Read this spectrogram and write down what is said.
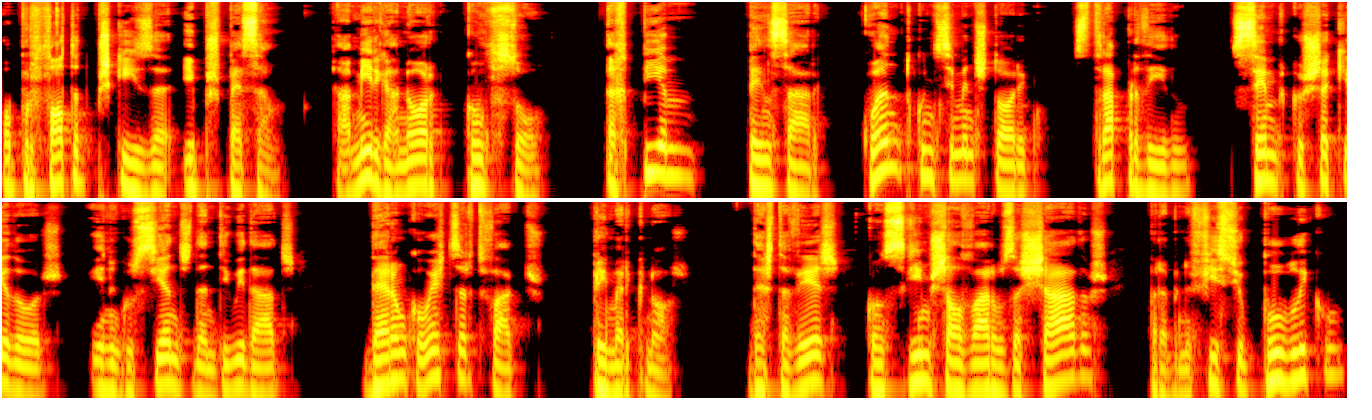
ou por falta de pesquisa e prospeção. Amir Ganor confessou: Arrepia-me pensar quanto conhecimento histórico se terá perdido sempre que os saqueadores e negociantes de antiguidades deram com estes artefactos primeiro que nós. Desta vez conseguimos salvar os achados para benefício público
